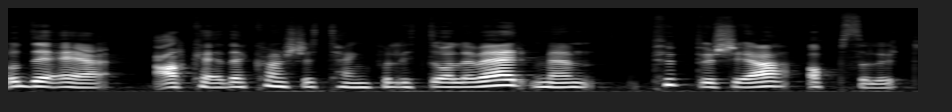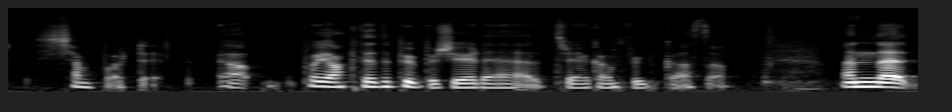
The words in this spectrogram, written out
Og det er OK, det er kanskje et tegn på litt dårlig vær, men puppeskyer absolutt kjempeartig. Ja, på jakt etter puppeskyer, det tror jeg kan funke, altså. Men eh,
